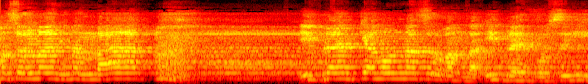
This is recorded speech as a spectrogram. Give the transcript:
মুসলমান ইমানদার ইব্রাহিম কেমন নাসর বান্দা? ইব্রাহিম করছে কি?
